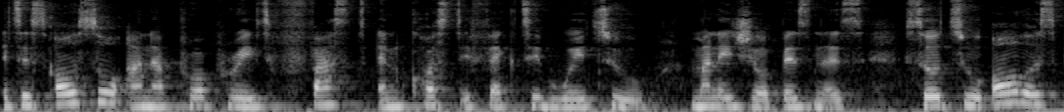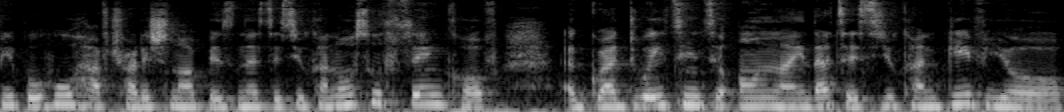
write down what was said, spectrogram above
It is also an appropriate, fast, and cost effective way to manage your business. So, to all those people who have traditional businesses, you can also think of graduating to online. That is, you can give your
